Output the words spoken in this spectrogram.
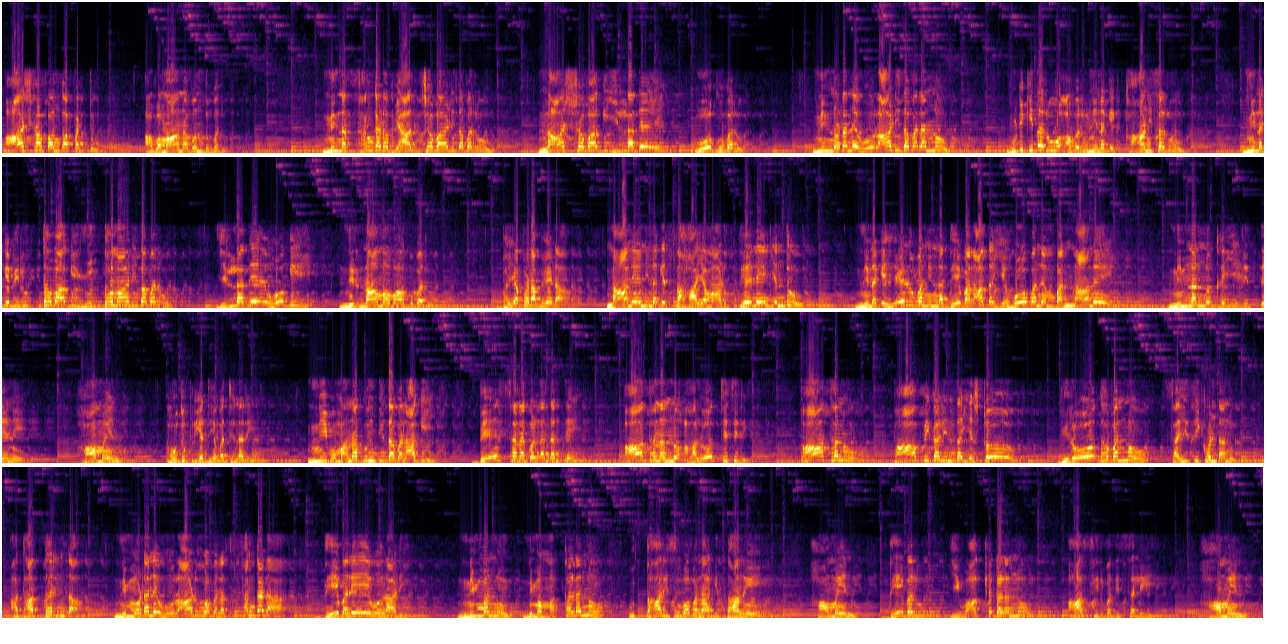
ಆಶಾಭಂಗ ಪಟ್ಟು ಅವಮಾನ ಹೊಂದುವರು, ನಿನ್ನ ಸಂಗಡ ವ್ಯಾಜ್ಯವಾಡಿದವರು, ನಾಶವಾಗಿ ಇಲ್ಲದೆ ಹೋಗುವರು, ನಿನ್ನೊಡನೆ ಹೋರಾಡಿದವರನ್ನು ಹುಡುಕಿದರೂ ಅವರು ನಿನಗೆ ಕಾಣಿಸರು. ನಿನಗೆ ವಿರುದ್ಧವಾಗಿ ಯುದ್ಧ ಮಾಡಿದವರು ಇಲ್ಲದೆ ಹೋಗಿ ನಿರ್ನಾಮವಾಗುವರು. ಭಯಪಡಬೇಡ. ನಾನೇ ನಿನಗೆ ಸಹಾಯ ಮಾಡುತ್ತೇನೆ ಎಂದು ನಿನಗೆ ಹೇಳುವ ನಿನ್ನ ದೇವರಾದ ಯಹೋವನೆಂಬ ನಾನೇ ನಿನ್ನನ್ನು ಕೈ ಹಿಡಿದ್ದೇನೆ ಹಾಮೇನ್ ಹೌದು ಪ್ರಿಯ ದೇವ ಜನರೇ ನೀವು ಮನಗುಂದಿದವರಾಗಿ ಬೇಸರಗೊಳ್ಳದಂತೆ ಆತನನ್ನು ಆಲೋಚಿಸಿರಿ. ಆತನು ಪಾಪಿಗಳಿಂದ ಎಷ್ಟೋ ವಿರೋಧವನ್ನು ಸಹಿಸಿಕೊಂಡನು. ಅದಾದ್ದರಿಂದ ನಿಮ್ಮೊಡನೆ ಹೋರಾಡುವವರ ಸಂಗಡ ದೇವರೇ ಹೋರಾಡಿ. ನಿಮ್ಮನ್ನು, ನಿಮ್ಮ ಮಕ್ಕಳನ್ನು ಉದ್ಧಾರಿಸುವವನಾಗಿದ್ದಾನೆ. ಹಾಮೇನ್ ದೇವರು ಈ ವಾಕ್ಯಗಳನ್ನು ಆಶೀರ್ವದಿಸಲಿ. ಹಾಮೇನ್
